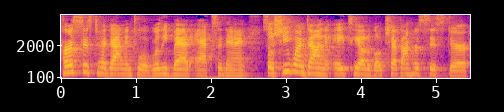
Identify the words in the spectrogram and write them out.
Her sister had gotten into a really bad accident. So she went down to ATL to go check on her sister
